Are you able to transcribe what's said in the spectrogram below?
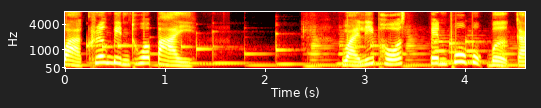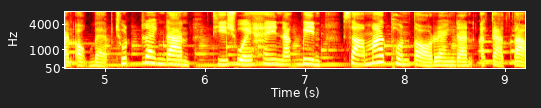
กว่าเครื่องบินทั่วไปไวลี่โพสต์เป็นผู้บุกเบิกการออกแบบชุดแรงดันที่ช่วยให้นักบินสามารถทนต่อแรงดันอากาศต่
